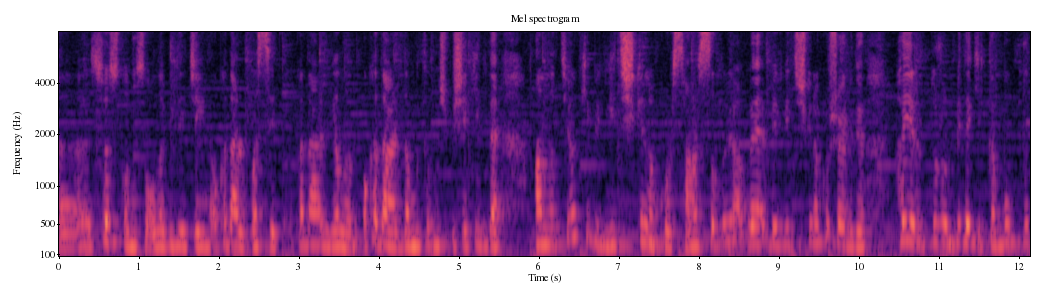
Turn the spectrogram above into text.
e, söz konusu olabileceğini o kadar basit, o kadar yalın, o kadar damıtılmış bir şekilde anlatıyor ki bir yetişkin okur sarsılıyor ve bir yetişkin okur şöyle diyor. Hayır durun bir dakika bu, bu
